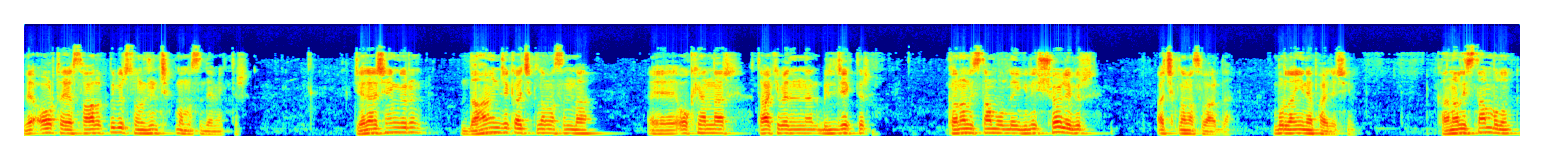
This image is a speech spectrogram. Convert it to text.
ve ortaya sağlıklı bir sonucun çıkmaması demektir. Celal Şengör'ün daha önceki açıklamasında eee, okuyanlar, takip edenler bilecektir. Kanal İstanbul'la ilgili şöyle bir açıklaması vardı. Buradan yine paylaşayım. Kanal İstanbul'un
